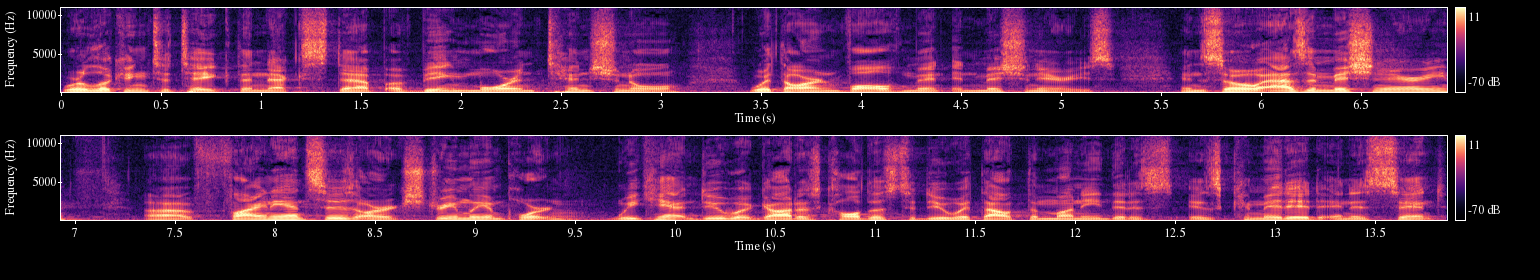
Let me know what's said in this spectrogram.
we're looking to take the next step of being more intentional with our involvement in missionaries. And so as a missionary, uh, finances are extremely important. We can't do what God has called us to do without the money that is, is committed and is sent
